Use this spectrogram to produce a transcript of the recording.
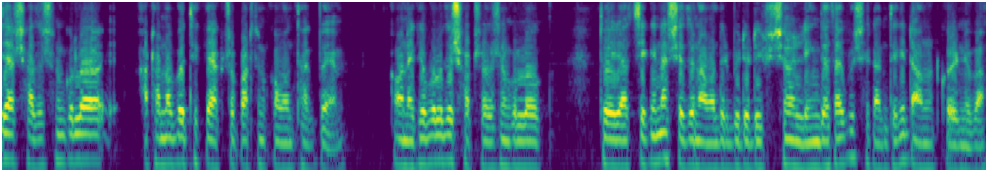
দেওয়ার সাজেশনগুলো আটানব্বই থেকে একশো পার্সেন্ট কমন থাকবে। অনেকে বলে যে শর্ট সাজেশনগুলো তৈরি যাচ্ছে কিনা সেজন্য আমাদের ভিডিও ডিসক্রিপশনে লিঙ্ক দেওয়া থাকবে, সেখান থেকে ডাউনলোড করে নেবা।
